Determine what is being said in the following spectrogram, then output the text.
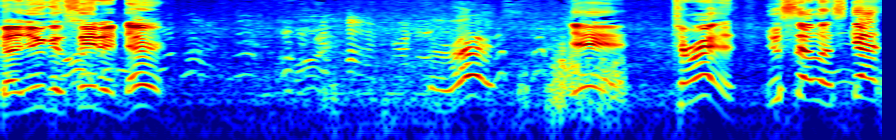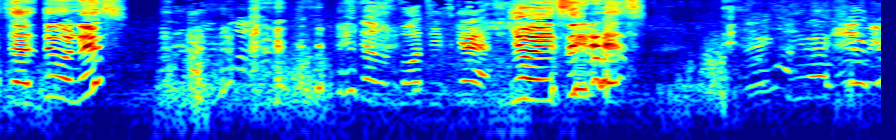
Cause you can see the dirt. The rest. Yeah. Therese, you selling scats that's doing this? He's selling 14 scats. You ain't see this? You ain't see that shit? You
